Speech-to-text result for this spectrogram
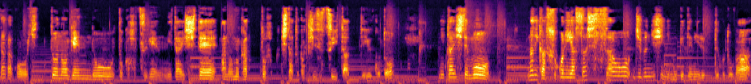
なんかこう、人の言動とか発言に対して、あの、ムカッとしたとか傷ついたっていうことに対しても、何かそこに優しさを自分自身に向けてみるってことが、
